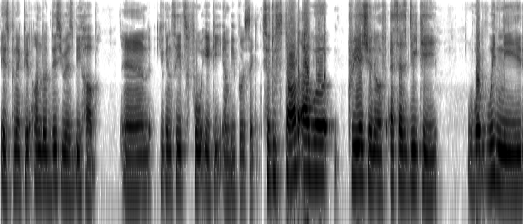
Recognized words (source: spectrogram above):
is connected under this USB hub and you can see it's 480 MB per second. So to start our creation of SSDT what we need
